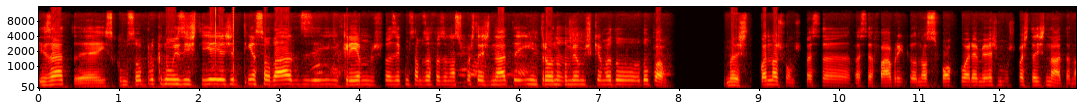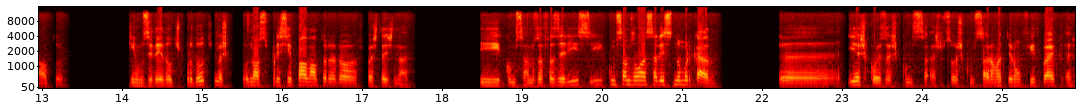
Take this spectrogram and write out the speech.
exato, é, isso começou porque não existia e a gente tinha saudades e queríamos fazer, começámos a fazer nossos pastéis de nata e entrou no mesmo esquema do, do pão. Mas quando nós fomos para essa, para essa fábrica, o nosso foco era mesmo os pastéis de nata na altura. Tínhamos ideia de outros produtos, mas o nosso principal na altura era os pastéis de nata. E começámos a fazer isso e começámos a lançar isso no mercado. Eh, e as coisas, as pessoas começaram a ter um feedback, as,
